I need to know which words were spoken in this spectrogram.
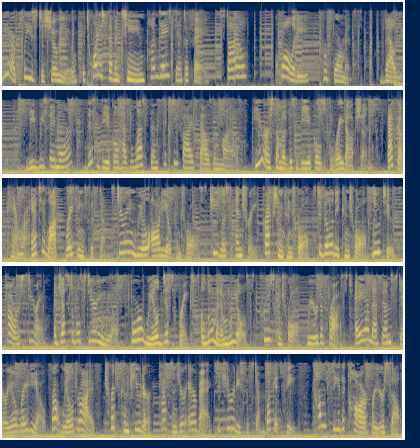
We are pleased to show you the 2017 Hyundai Santa Fe. Style, quality, performance, value. Need we say more? This vehicle has less than 65,000 miles. Here are some of this vehicle's great options. Backup camera, anti-lock braking system, steering wheel audio controls, keyless entry, traction control, stability control, Bluetooth, power steering, adjustable steering wheel, four-wheel disc brakes, aluminum wheels, cruise control, rear defrost, AM FM stereo radio, front wheel drive, trip computer, passenger airbag, security system, bucket seats. Come see the car for yourself.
